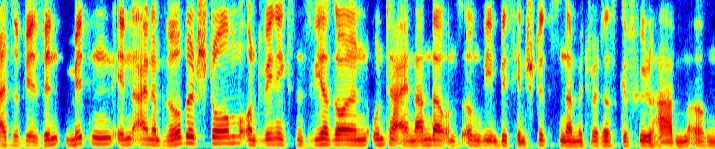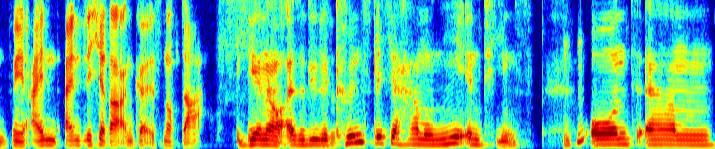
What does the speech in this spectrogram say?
Also wir sind mitten in einem Wirbelsturm und wenigstens wir sollen untereinander uns irgendwie ein bisschen stützen, damit wir das Gefühl haben, irgendwie ein, ein sicherer Anker ist noch da. Genau, also diese künstliche Harmonie in Teams. Mhm. Und ähm,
